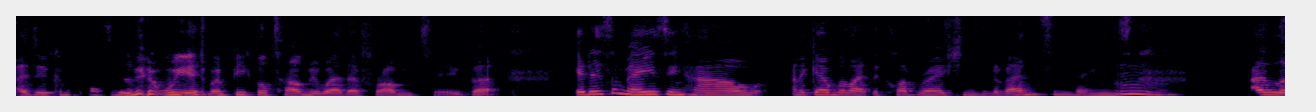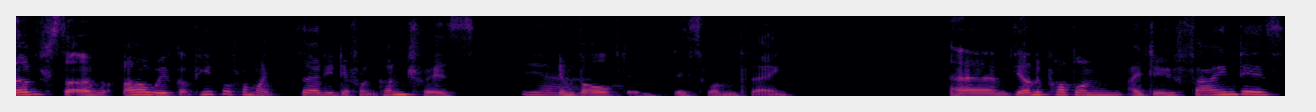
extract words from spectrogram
I do come across a bit weird when people tell me where they're from too. But it is amazing how, and again, with like the collaborations and events and things, mm. I love sort of, oh, we've got people from like 30 different countries yeah. involved in this one thing. Um, the only problem I do find is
